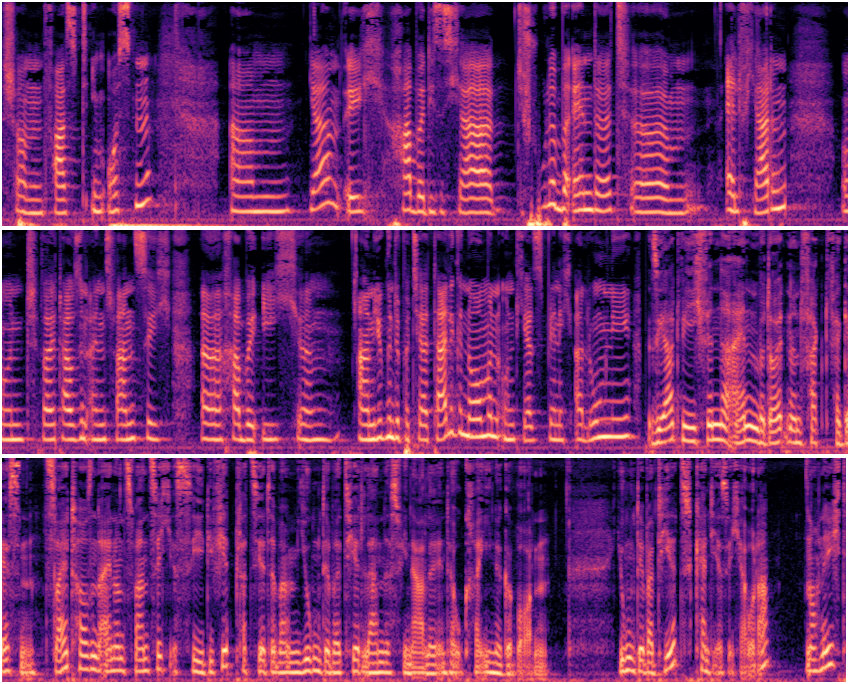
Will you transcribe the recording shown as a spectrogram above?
schon fast im Osten. Ähm, ja, ich habe dieses Jahr die Schule beendet, ähm, elf Jahren. Und 2021 äh, habe ich ähm, an Jugenddebattiert teilgenommen und jetzt bin ich Alumni. Sie hat, wie ich finde, einen bedeutenden Fakt vergessen. 2021 ist sie die Viertplatzierte beim Jugenddebattiert Landesfinale in der Ukraine geworden. Jugenddebattiert kennt ihr sicher, oder? Noch nicht?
